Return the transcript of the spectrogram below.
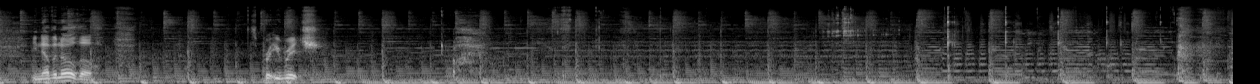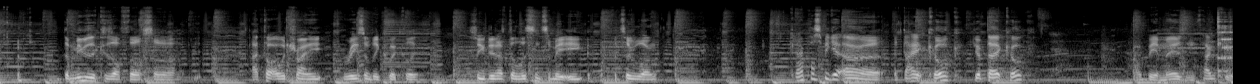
You never know though. It's pretty rich. the music is off though, so I thought I would try and eat reasonably quickly, so you didn't have to listen to me eat for too long. Can I possibly get a, a Diet Coke? Do you have Diet Coke? That would be amazing, thank you.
